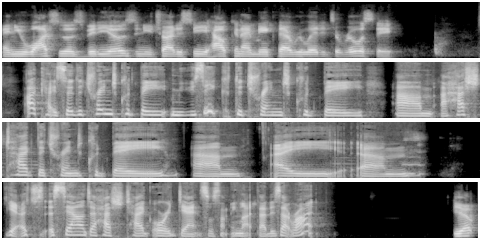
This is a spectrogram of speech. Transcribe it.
and you watch those videos and you try to see how can I make that related to real estate. Okay, so the trend could be music. The trend could be um, a hashtag. The trend could be um, a um, yeah, a sound, a hashtag, or a dance, or something like that. Is that right? Yep.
